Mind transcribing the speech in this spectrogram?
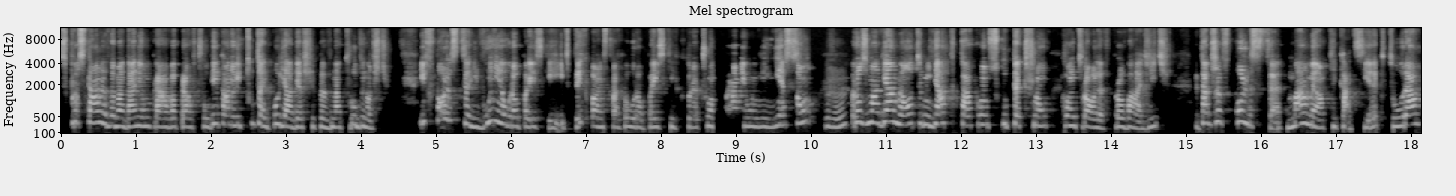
sprostamy wymaganiom prawa, praw człowieka. No i tutaj pojawia się pewna trudność. I w Polsce, i w Unii Europejskiej, i w tych państwach europejskich, które członkami Unii nie są, mhm. rozmawiamy o tym, jak taką skuteczną kontrolę wprowadzić. Także w Polsce mamy aplikację, która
